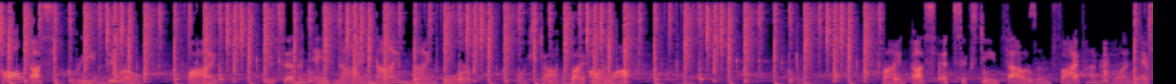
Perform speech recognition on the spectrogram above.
Call us at 305-278-9994 or stop by our lot. Find us at 16501 S.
